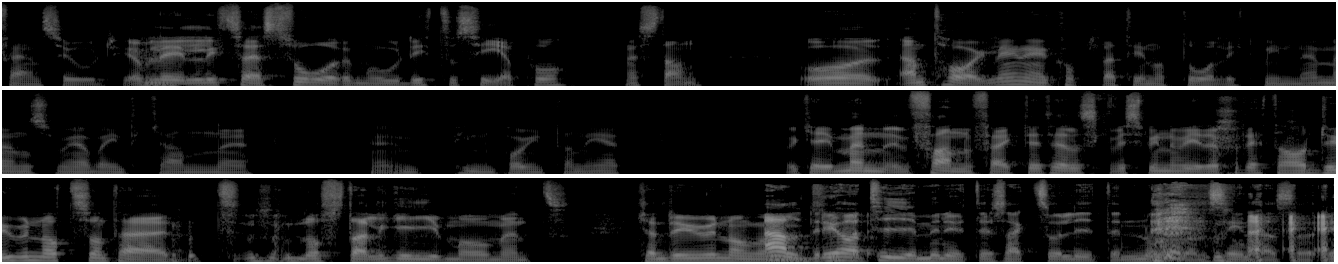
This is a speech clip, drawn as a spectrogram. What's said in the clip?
fancy ord. Jag blir Mm. lite så här svårmodigt att se på nästan. Och antagligen är det kopplat till något dåligt minne men som jag bara inte kan eh, eh, pinpointa ner. Okej, men fun factet, eller ska vi spinna vidare på detta? Har du något sånt här nostalgi-moment? Kan du någon gång Aldrig har tio minuter sagt så lite någonsin alltså.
